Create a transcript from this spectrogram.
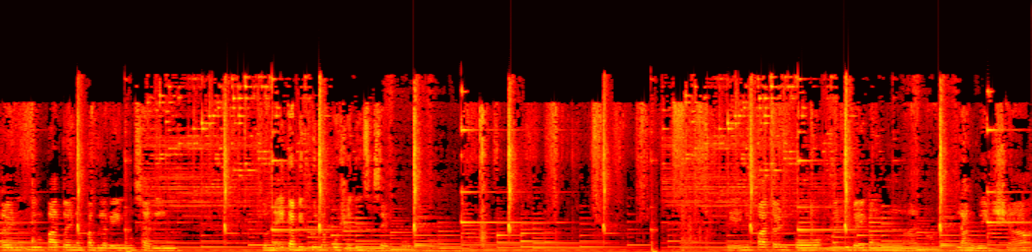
Pattern, yung pattern ng paglagay ng sa. So, naikabit ko na po siya dun sa cellphone ko. Ayan, yung pattern po, may iba-ibang ano, language siya.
